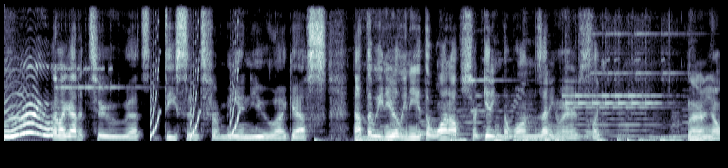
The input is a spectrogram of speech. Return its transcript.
And I got a 2. That's decent for me and you, I guess. Not that we nearly need the 1-ups for getting the 1s anyway, it's just like... Uh, you know...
